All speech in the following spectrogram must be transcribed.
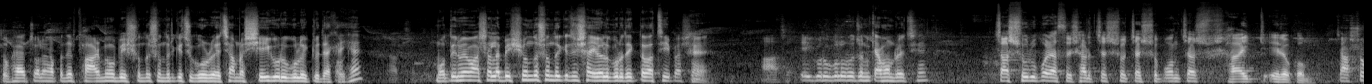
তো ভাইয়া চলেন আপনাদের ফার্মেও বেশ সুন্দর সুন্দর কিছু গরু রয়েছে। আমরা সেই গরুগুলো একটু দেখাই হ্যাঁ? মতিন ভাই মাসাল্লাহ বেশ সুন্দর সুন্দর কিছু সাইওয়াল গরু দেখতে পাচ্ছি এই পাশে। হ্যাঁ। আচ্ছা এই গরুগুলোর ওজন কেমন রয়েছে? চারশোর উপরে আছে সাড়ে চারশো চারশো পঞ্চাশ ষাট এরকম। চারশো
